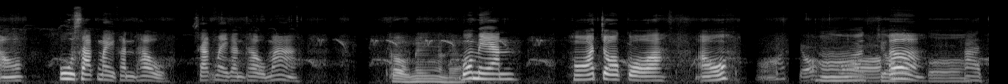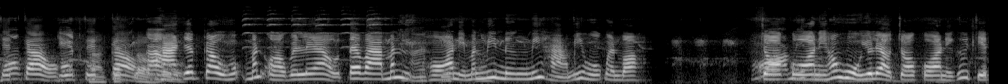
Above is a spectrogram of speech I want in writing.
เอา ปูซักไม่คันเท่าซักไม่คันเท่ามาเก้าหนึ่งอะไรบ่แมนหอจอกอเอา อ๋อจออ๋อจเออกห้าเจ็ดเก้าหกเจ็ดเก้าหาเจ็ดเก้ามันออกไปแล้ว แต่ว่ามันหอนี่มันมีหนึ่งมีหามีหกแมันบ่ จอกอนี่เฮาหูอยู่แล้วจอกอนี่คือเจ็ด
